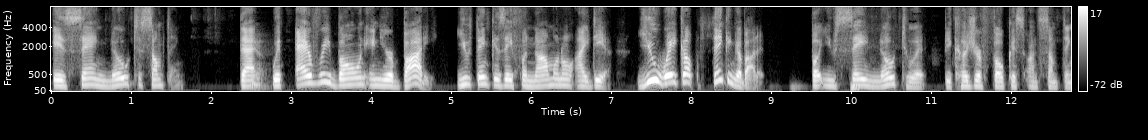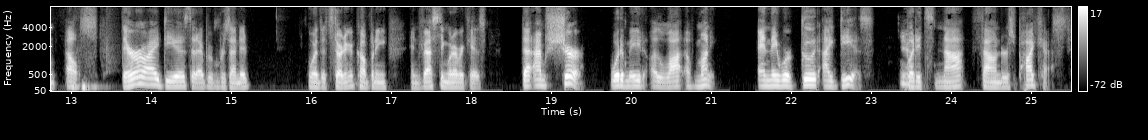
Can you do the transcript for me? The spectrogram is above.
is saying no to something that yeah. with every bone in your body you think is a phenomenal idea. You wake up thinking about it, but you say no to it because you're focused on something else. There are ideas that I've been presented whether it's starting a company, investing, whatever it is, that I'm sure would have made a lot of money. And they were good ideas, yeah. but it's not Founders Podcast.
